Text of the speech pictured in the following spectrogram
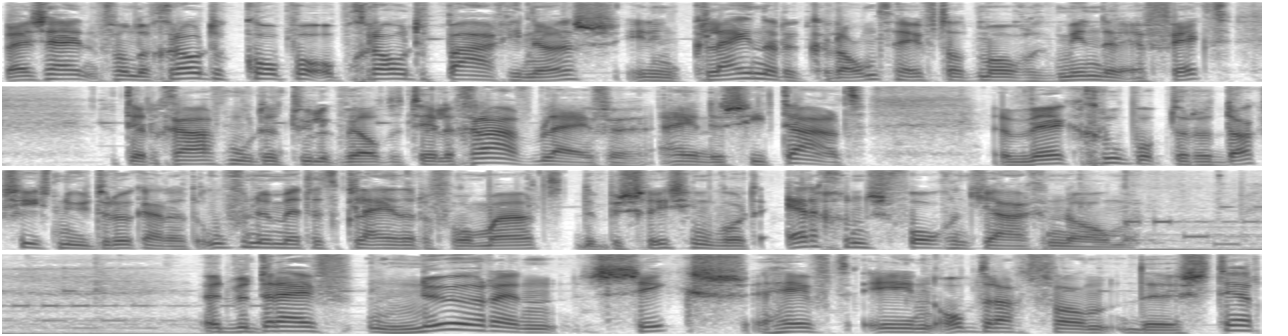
wij zijn van de grote koppen op grote pagina's. In een kleinere krant heeft dat mogelijk minder effect... De Telegraaf moet natuurlijk wel de Telegraaf blijven. Einde citaat. Een werkgroep op de redactie is nu druk aan het oefenen met het kleinere formaat. De beslissing wordt ergens volgend jaar genomen. Het bedrijf Neuren Six heeft in opdracht van de Ster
